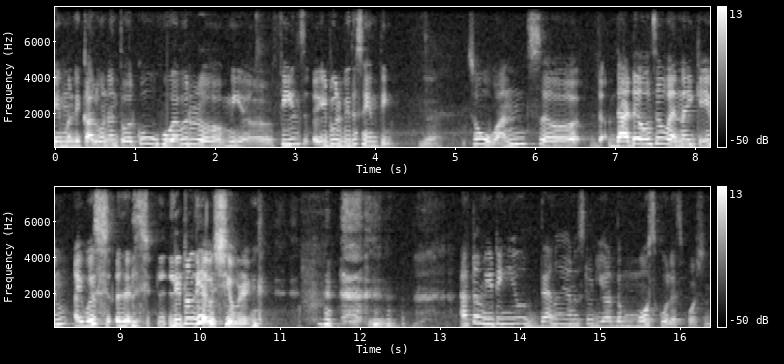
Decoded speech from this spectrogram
మిమ్మల్ని కలవనంత వరకు whoever me feels it will be the same thing So once uh, th- that day also when I came, I was literally I was shivering. After meeting you, then I understood you are the most coolest person.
